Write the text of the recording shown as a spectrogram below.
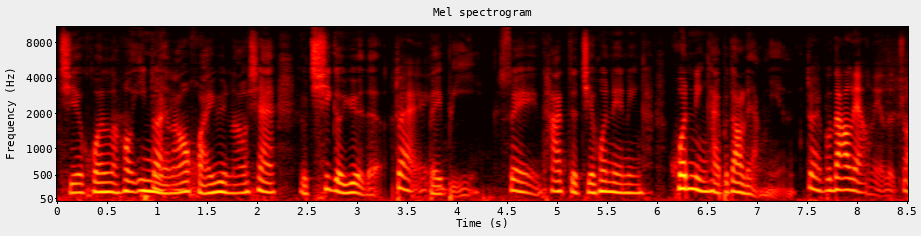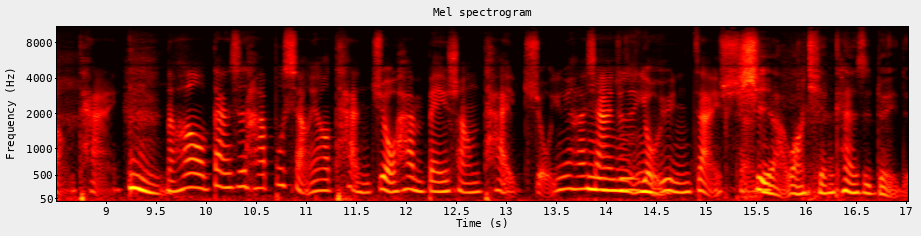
结婚，然后一年，然后怀孕，然后现在有七个月的对。baby。所以他的结婚年龄、婚龄还不到两年，对，不到两年的状态。嗯，然后，但是他不想要探究和悲伤太久，因为他现在就是有孕在身。嗯、是啊，往前看是对的。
